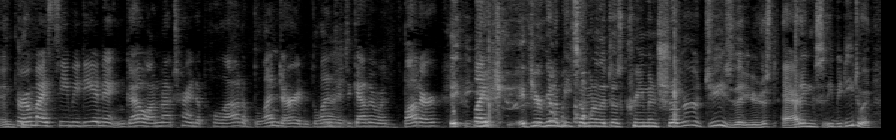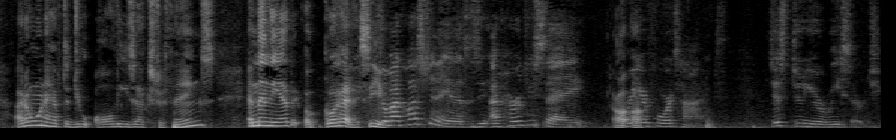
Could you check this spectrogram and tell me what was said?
And throw go- my CBD in it, and go. I'm not trying to pull out a blender and blend Right. it together with butter. It- you- like, if you're going to be someone that does cream and sugar, geez, that you're just adding CBD to it. I don't want to have to do all these extra things. And then the other, oh, go ahead. I see you. So my question is, 'cause I've heard you say uh, 3 Uh-uh. or four times, just do your research.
